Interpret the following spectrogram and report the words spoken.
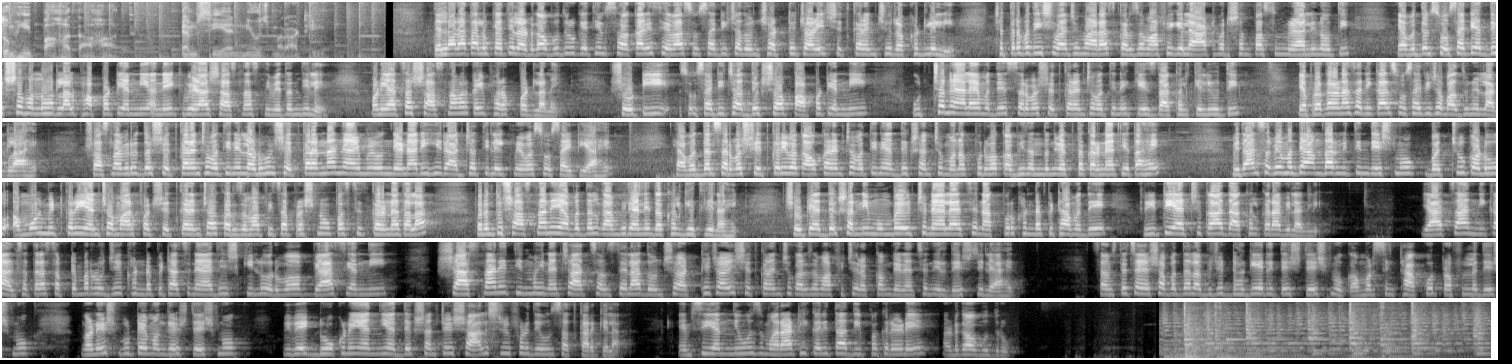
तुम्ही पाहत आहात M C N news Marathi. Telhara तालुक्यातील अडगाव बुद्रुक येथील सहकारी सेवा सोसायटीच्या दोनशे अठ्ठेचाळीस शेतकऱ्यांची रखडलेली छत्रपती शिवाजी महाराज कर्जमाफी गेल्या आठ वर्षांपासून मिळाली नव्हती. याबद्दल सोसायटी अध्यक्ष मनोहरलाल फापट यांनी अनेक वेळा शासनास निवेदन दिले पण याचा शासनावर काही फरक पडला नाही. शेवटी सोसायटीचे अध्यक्ष पापट यांनी उच्च न्यायालयामध्ये सर्व शेतकऱ्यांच्या वतीने केस दाखल केली होती. या प्रकरणाचा निकाल सोसायटीच्या बाजूने लागला आहे. शासनाविरुद्ध शेतकऱ्यांच्या वतीने लढवून शेतकऱ्यांना न्याय मिळवून देणारी ही राज्यातील एकमेव सोसायटी आहे. याबद्दल सर्व शेतकरी व गावकऱ्यांच्या वतीने अध्यक्षांचे मनपूर्वक अभिनंदन व्यक्त करण्यात येत आहे. विधानसभेमध्ये आमदार नितीन देशमुख बच्चू कडू अमोल मिटकरी यांच्यामार्फत शेतकऱ्यांच्या कर्जमाफीचा प्रश्न उपस्थित करण्यात आला परंतु शासनाने याबद्दल गांभीर्याने दखल घेतली नाही. शेवटी अध्यक्षांनी मुंबई उच्च न्यायालयाचे नागपूर खंडपीठामध्ये रीट याचिका दाखल करावी लागली. याचा निकाल सतरा सप्टेंबर रोजी खंडपीठाचे न्यायाधीश किलोर व व्यास यांनी शासनाने तीन महिन्याच्या आत संस्थेला दोनशे अठ्ठेचाळीस शेतकऱ्यांची कर्जमाफीची रक्कम देण्याचे निर्देश दिले आहेत. संस्थेच्या यशाबद्दल अभिजित ढगे रितेश देशमुख अमरसिंग ठाकूर प्रफुल्ल देशमुख गणेश बुटे मंगेश देशमुख विवेक ढोकणे यांनी अध्यक्षांचे शाल श्रीफळ देऊन सत्कार केला. एम सी एन न्यूज मराठीकरिता दीपक रेडे अडगाव बुद्रुक.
